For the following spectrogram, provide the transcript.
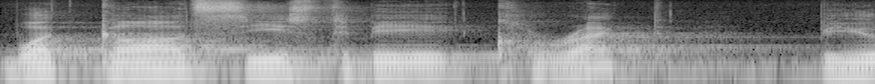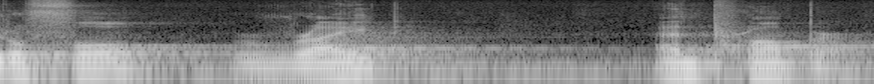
what God sees to be correct, beautiful, right, and proper.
